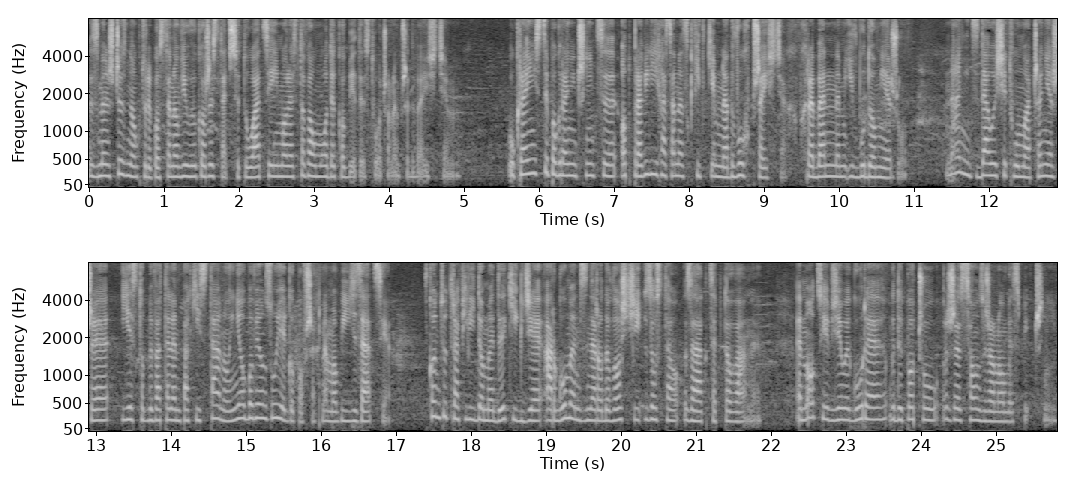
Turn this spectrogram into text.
z mężczyzną, który postanowił wykorzystać sytuację i molestował młode kobiety stłoczone przed wejściem. Ukraińscy pogranicznicy odprawili Hasana z kwitkiem na dwóch przejściach, w Chrebennem i w Budomierzu. Na nic dały się tłumaczenia, że jest obywatelem Pakistanu i nie obowiązuje go powszechna mobilizacja. W końcu trafili do medyki, gdzie argument z narodowości został zaakceptowany. Emocje wzięły górę, gdy poczuł, że są z żoną bezpieczni.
